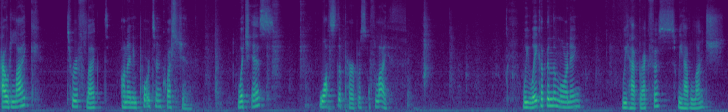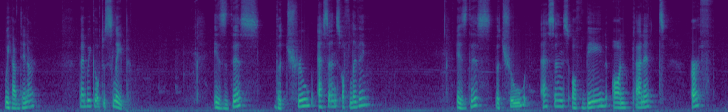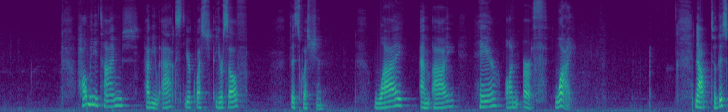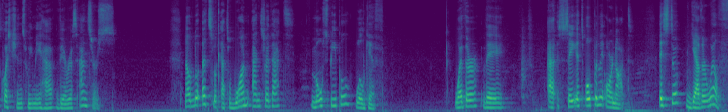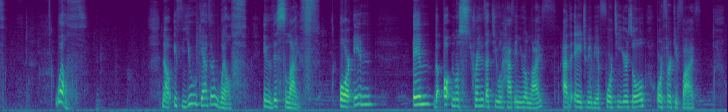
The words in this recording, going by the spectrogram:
I would like to reflect on an important question, which is what's the purpose of life? We wake up in the morning, we have breakfast, we have lunch, we have dinner, then we go to sleep. Is this the true essence of living? Is this the true essence of being on planet Earth? How many times have you asked your question, yourself this question? Why am I here on earth? Why? Now, to these questions, we may have various answers. Now, let's look at one answer that most people will give, whether they uh, say it openly or not, is to gather wealth. Wealth. Now, if you gather wealth in this life or in, in the utmost strength that you will have in your life at the age maybe of 40 years old or 35,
